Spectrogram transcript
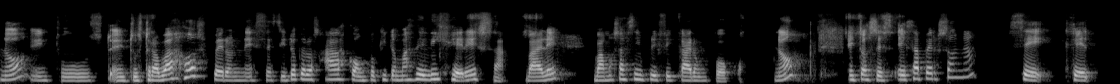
¿no? en, tus, en tus trabajos, pero necesito que los hagas con un poquito más de ligereza, ¿vale? Vamos a simplificar un poco, ¿no? Entonces, esa persona, se, que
